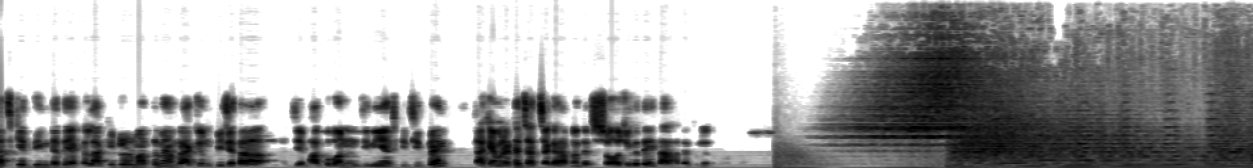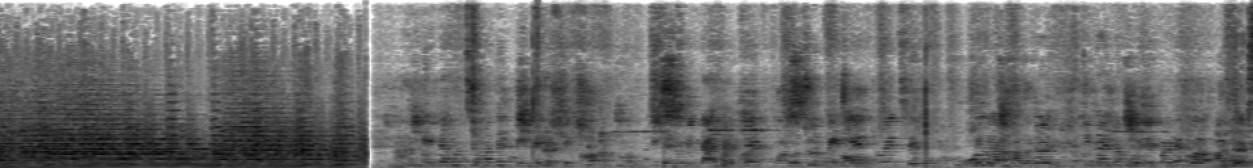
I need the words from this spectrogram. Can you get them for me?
আজকের দিনটাতে একটা লাকি ড্রোর মাধ্যমে আমরা একজন বিজেতা, যে ভাগ্যবান যিনি আজকে জিতবেন, তাকে আমরা একটা চার চাকার আপনাদের সহযোগিতায় তার হাতে তুলে দেবো। আদার্স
